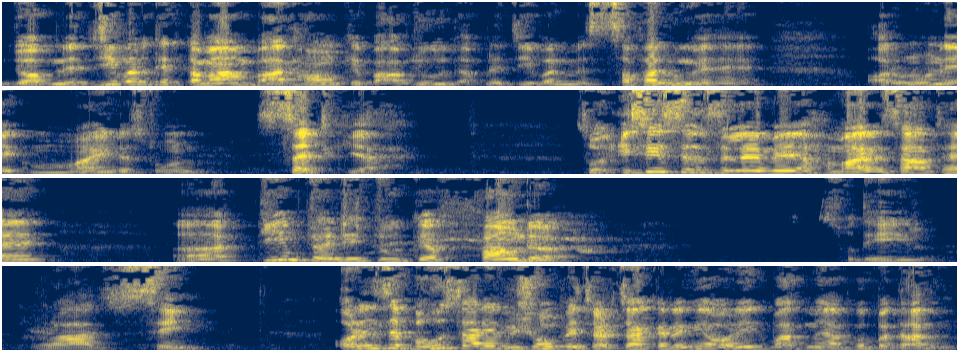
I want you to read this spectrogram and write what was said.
जो अपने जीवन के तमाम बाधाओं के बावजूद अपने जीवन में सफल हुए हैं और उन्होंने एक माइंड स्टोन सेट किया है। सो इसी सिलसिले में हमारे साथ हैं टीम 22 के फाउंडर सुधीर राज सिंह। और इनसे बहुत सारे विषयों पे चर्चा करेंगे और एक बात मैं आपको बता दूँ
